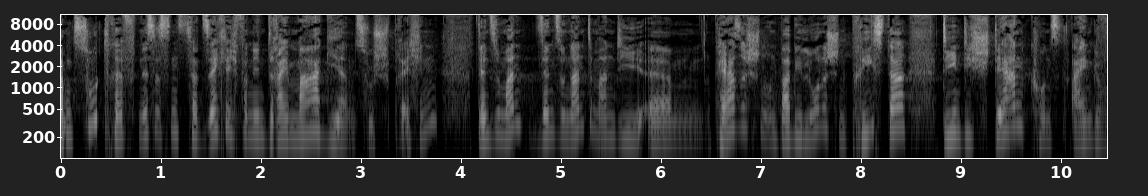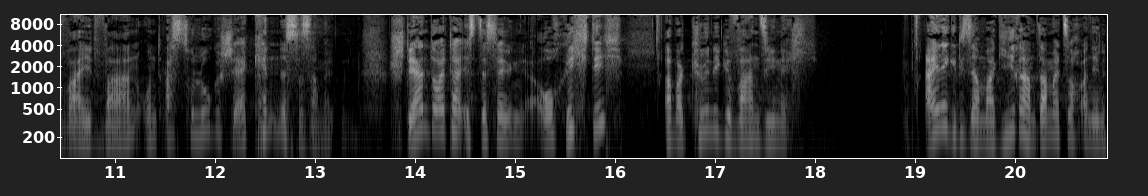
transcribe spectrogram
Am zutreffendsten ist es uns tatsächlich von den drei Magiern zu sprechen, denn so, man, denn so nannte man die ähm, persischen und babylonischen Priester, die in die Sternkunst eingeweiht waren und astrologische Erkenntnisse sammelten. Sterndeuter ist deswegen auch richtig, aber Könige waren sie nicht. Einige dieser Magiere haben damals auch an den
